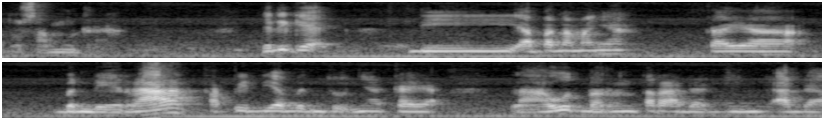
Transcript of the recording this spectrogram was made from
atau samudra jadi kayak di apa namanya kayak bendera tapi dia bentuknya kayak laut baru ntar ada ada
